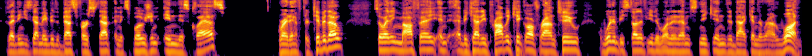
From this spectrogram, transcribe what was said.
because I think he's got maybe the best first step and explosion in this class right after Thibodeaux. So I think Mafe and Ebiketie probably kick off round two. I wouldn't be stunned if either one of them sneak into the back end of round one.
